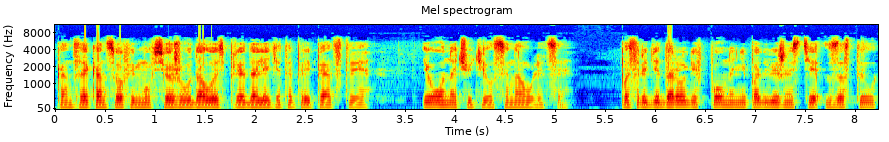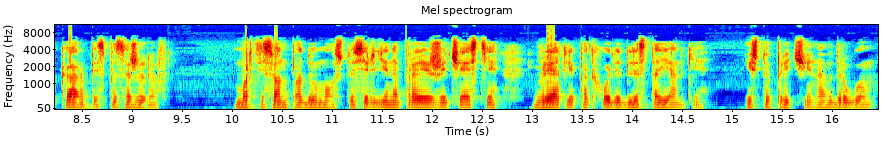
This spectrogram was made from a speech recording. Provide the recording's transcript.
Конце концов, ему все же удалось преодолеть это препятствие, и он очутился на улице. Посреди дороги в полной неподвижности застыл кар без пассажиров. Мартисон подумал, что середина проезжей части вряд ли подходит для стоянки, и что причина в другом.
